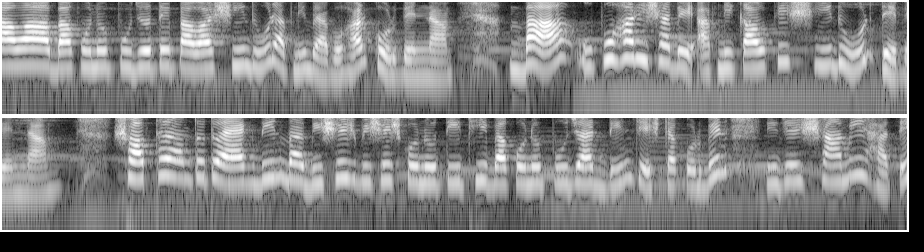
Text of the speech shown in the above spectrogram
পাওয়া বা কোনো পুজোতে পাওয়া সিঁদুর আপনি ব্যবহার করবেন না বা উপহার হিসাবে আপনি কাউকে সিঁদুর দেবেন না। সপ্তাহে অন্তত একদিন বা বিশেষ বিশেষ কোনো তিথি বা কোনো পূজার দিন চেষ্টা করবেন নিজের স্বামীর হাতে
